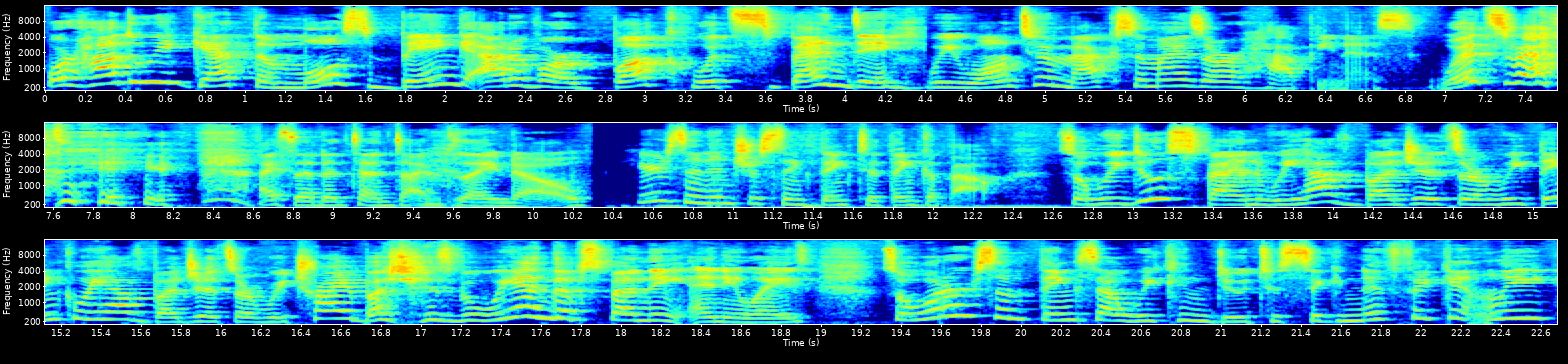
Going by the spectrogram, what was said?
Or how do we get the most bang out of our buck with spending? We want to maximize our happiness with spending. I said it 10 times, I know. Here's an interesting thing to think about. So we do spend, we have budgets, or we think we have budgets, or we try budgets, but we end up spending anyways. So, what are some things that we can do to significantly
